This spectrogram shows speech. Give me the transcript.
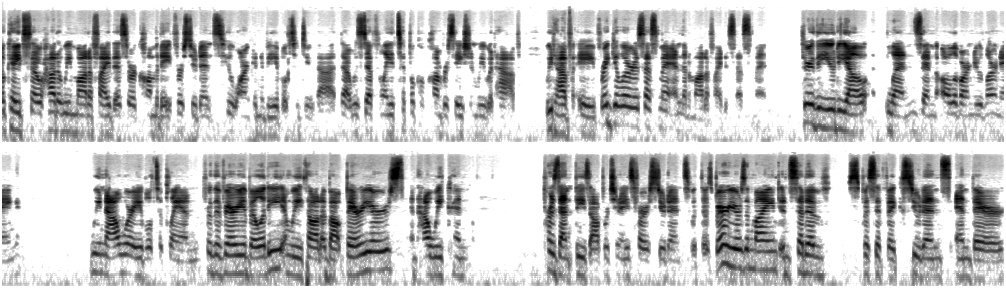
Okay, so how do we modify this or accommodate for students who aren't going to be able to do that? That was definitely a typical conversation we would have. We'd have a regular assessment and then a modified assessment through the UDL lens and all of our new learning, we now were able to plan for the variability and we thought about barriers and how we can present these opportunities for our students with those barriers in mind instead of specific students and their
